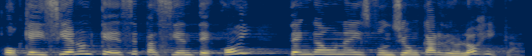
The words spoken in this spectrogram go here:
o que hicieron que ese paciente hoy tenga una disfunción cardiológica.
